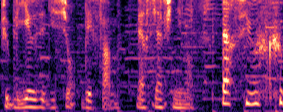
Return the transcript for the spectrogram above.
publié aux éditions des femmes. Merci infiniment. Merci beaucoup.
